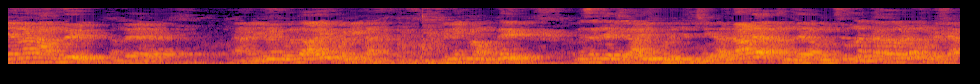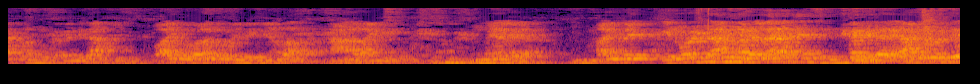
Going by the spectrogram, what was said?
ஏன்னா நான் வந்து அந்த அஹ், எனக்கு வந்து ஆய்வு பண்ணிட்டேன் இன்னைக்குலாம் வந்து என்ன செஞ்சாச்சு ஆய்வு முடிஞ்சிச்சு அதனால அந்த அவங்க சொன்ன தகவலை உங்கள்ட்ட ஷேர் பண்ண வேண்டியதான் வாய்ப்பு வழங்கக்கூடிய விஷயம்லாம் நானா வாங்கிக்கிறேன் உண்மையா இல்லையா? வாய்ப்பு என்னோட டேன் வரல அடுத்து வந்து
